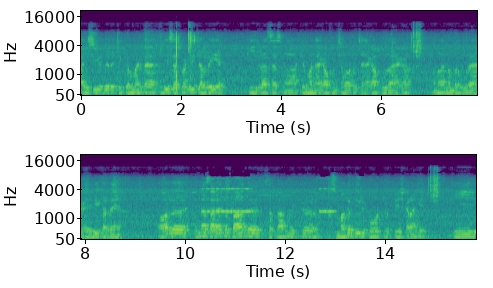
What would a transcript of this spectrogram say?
ਆਈਸੀਯੂ ਦੇ ਵਿੱਚ ਇਕਵਿਪਮੈਂਟ ਹੈ, ਉਹਦੀ ਅਸੈਸਮੈਂਟ ਵੀ ਚੱਲ ਰਹੀ ਹੈ। ਕਿ ਜਿਹੜਾ ਇਕਵਿਪਮੈਂਟ ਹੈਗਾ, ਉਹ ਫੰਕਸ਼ਨ ਆਰਡਰ 'ਚ ਹੈਗਾ, ਪੂਰਾ ਹੈਗਾ, ਉਹਨਾਂ ਦਾ ਨੰਬਰ ਪੂਰਾ ਹੈਗਾ, ਇਹ ਵੀ ਕਰ ਰਹੇ ਆ। ਔਰ ਇਹਨਾਂ ਸਾਰਿਆਂ ਤੋਂ ਬਾਅਦ ਸਰਕਾਰ ਨੂੰ ਇੱਕ ਸਮਗਰ ਦੀ ਰਿਪੋਰਟ ਪੇਸ਼ ਕਰਾਂਗੇ ਕਿ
